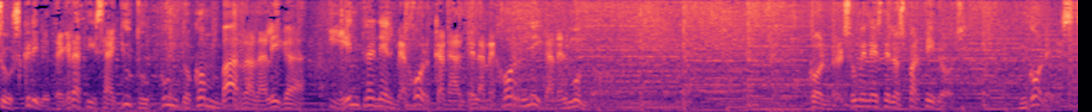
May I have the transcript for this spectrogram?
Suscríbete gratis a youtube.com barra la liga y entra en el mejor canal de la mejor liga del mundo. Con resúmenes de los partidos, goles,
